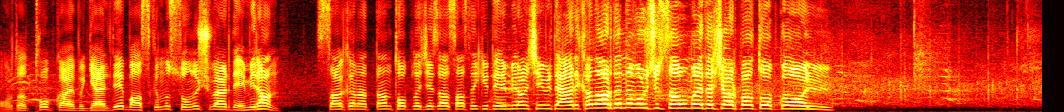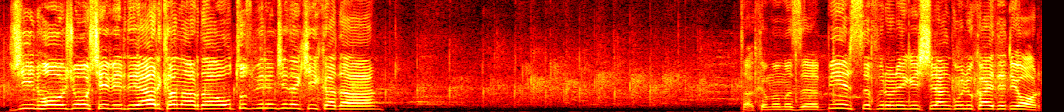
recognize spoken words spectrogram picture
Orada top kaybı geldi. Baskımız sonuç verdi. Emirhan sağ kanattan topla ceza sahasına girdi. Emirhan çevirdi. Erkan Arda'nın vuruşu savunmaya da çarpan top gol. Jinho Jo çevirdi. Erkan Arda 31. dakikada. Takımımızı 1-0 öne geçiren golü kaydediyor.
